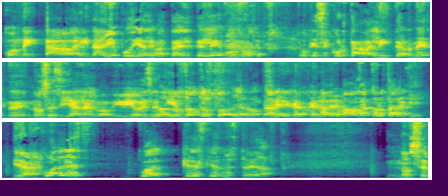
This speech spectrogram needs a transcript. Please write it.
conectabas y nadie podía levantar el teléfono porque se cortaba el internet. No- sé si Alan lo ha vivido ese No, tiempo. nosotros todavía no. A Sí, ver, creo que no. A ver, vamos a cortar aquí. ¿Cuál es, cuál crees que es nuestra edad? No sé,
